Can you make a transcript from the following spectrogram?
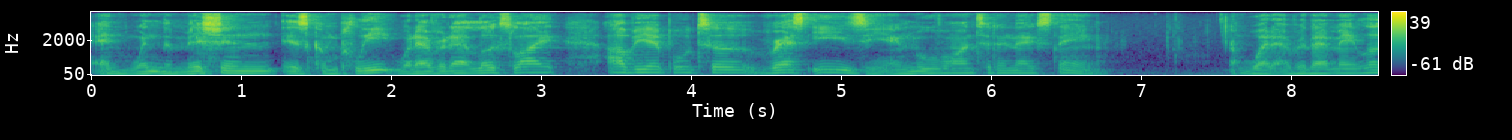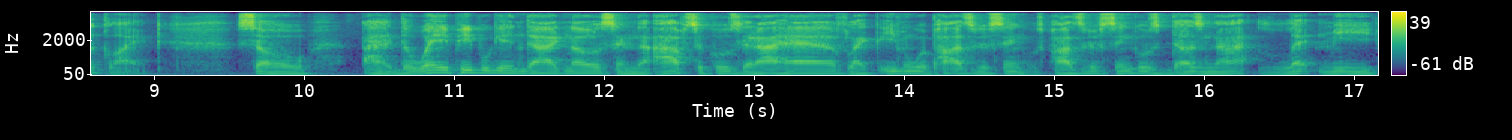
And when the mission is complete, whatever that looks like, I'll be able to rest easy and move on to the next thing, whatever that may look like. So, I, the way people getting diagnosed and the obstacles that I have, like even with positive singles, positive singles does not let me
